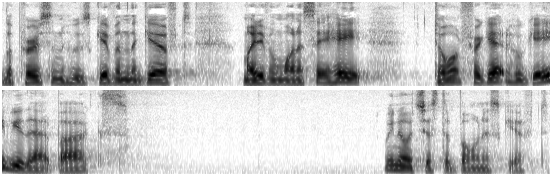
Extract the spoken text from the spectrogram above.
the person who's given the gift might even want to say, hey, don't forget who gave you that box. We know it's just a bonus gift.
